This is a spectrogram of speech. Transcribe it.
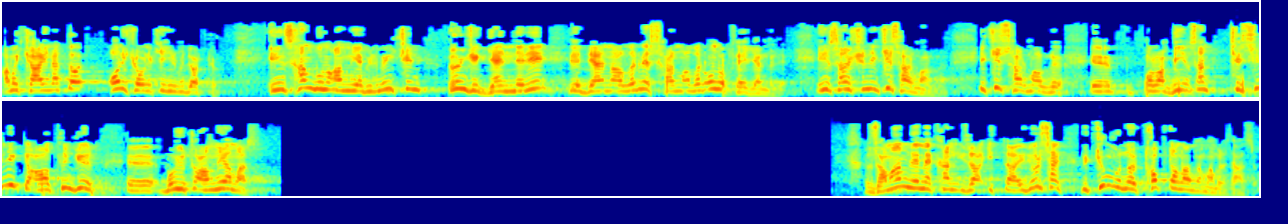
Ama kainatta 12 12 24'tür. İnsan bunu anlayabilmek için önce genleri ve DNA'ları ve sarmalları o noktaya gelmeli. İnsan şimdi iki sarmallı. İki sarmallı e, olan bir insan kesinlikle altıncı e, boyutu anlayamaz. Zaman ve mekan iddia ediyorsak bütün bunları toptan anlamamız lazım.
